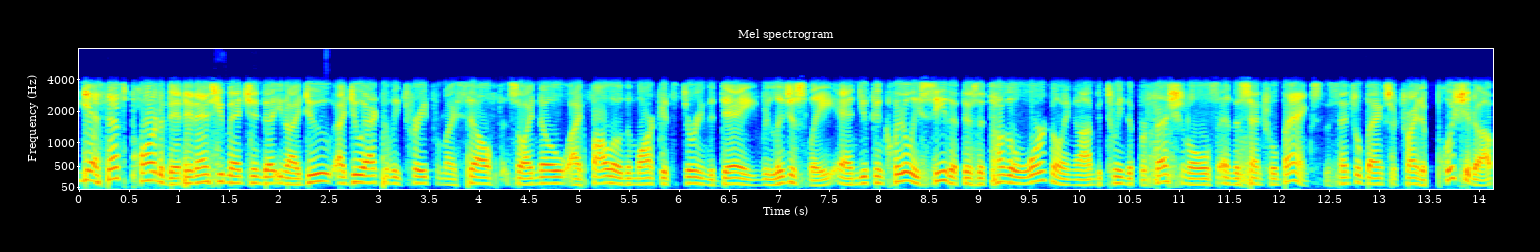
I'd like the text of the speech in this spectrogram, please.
Yes, that's part of it. And as you mentioned, uh, you know, I do I do actively trade for myself, so I know I follow the markets during the day religiously, and you can clearly see that there's a tug of war going on between the professionals and the central banks. The central banks are trying to push it up,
